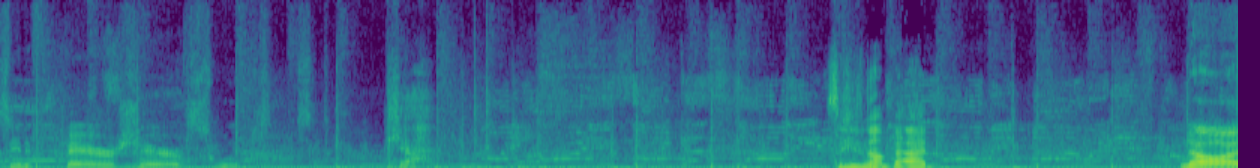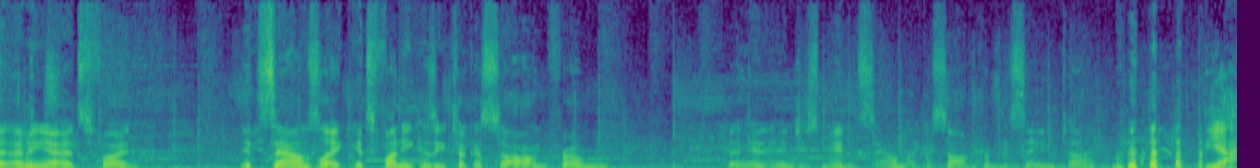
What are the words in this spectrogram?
Seen a fair share of swoops. yeah. So he's not bad. No, I, I mean, yeah, it's fine. It sounds like it's funny because he took a song from, the, and, and just made it sound like a song from the same time. Yeah,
